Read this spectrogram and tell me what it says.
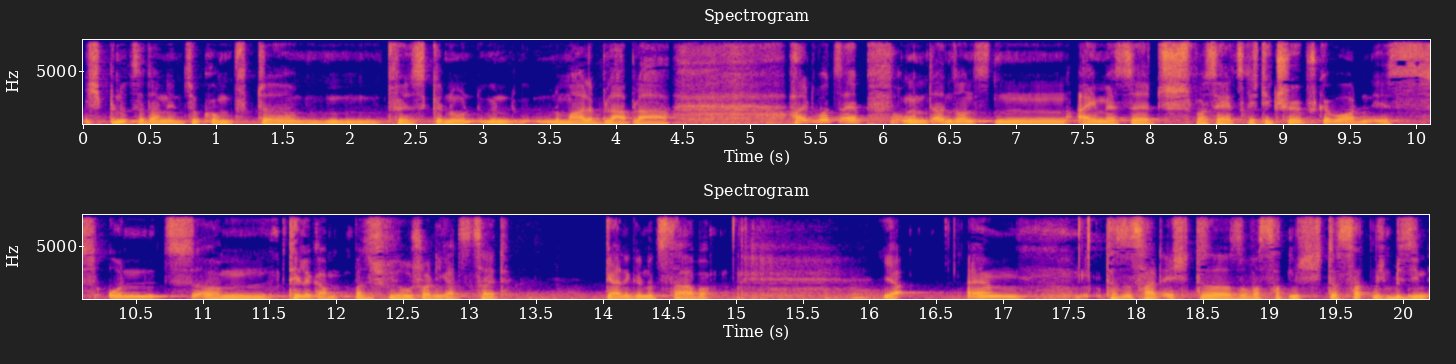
ich benutze dann in Zukunft ähm, fürs normale Blabla halt WhatsApp und ansonsten iMessage, was ja jetzt richtig hübsch geworden ist und ähm, Telegram, was ich sowieso schon die ganze Zeit gerne genutzt habe. Ja, ähm, das ist halt echt äh, so was hat mich, das hat mich ein bisschen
